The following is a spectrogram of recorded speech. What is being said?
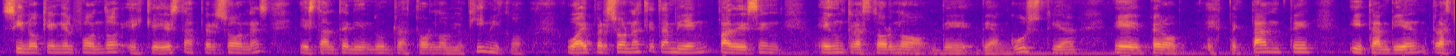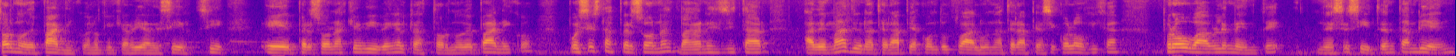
sino que en el fondo es que estas personas están teniendo un trastorno bioquímico o hay personas que también padecen en un trastorno de, angustia, eh, pero expectante y también trastorno de pánico, es lo que querría decir. Sí, eh, personas que viven el trastorno de pánico, pues estas personas van a necesitar, además de una terapia conductual, una terapia psicológica, probablemente necesiten también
